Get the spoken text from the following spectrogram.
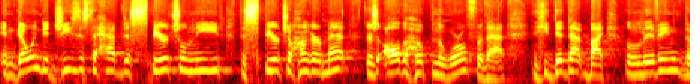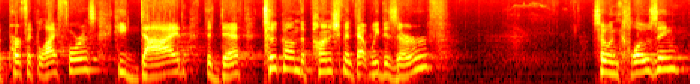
in going to Jesus to have this spiritual need, the spiritual hunger met, there's all the hope in the world for that. And he did that by living the perfect life for us. He died the death, took on the punishment that we deserve. So in closing,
